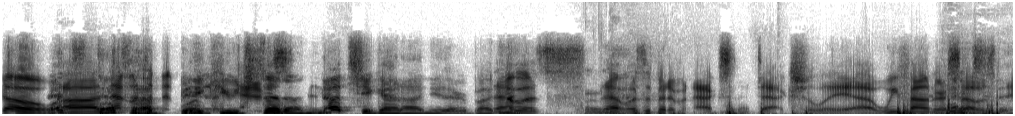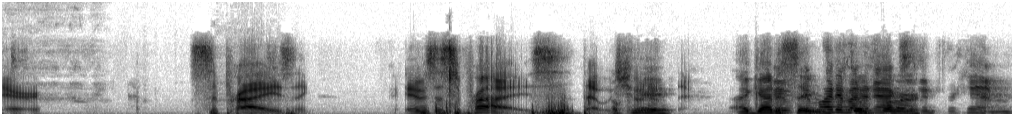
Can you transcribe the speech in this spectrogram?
no, That's, uh, that's that was a bit big, huge set of nuts you got on you there, bud. That was that was a bit of an accident, actually. Uh, we found ourselves Accident. there. Surprising. It was a surprise that we showed up there. I gotta It, say, it might have so been an far- accident for him.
